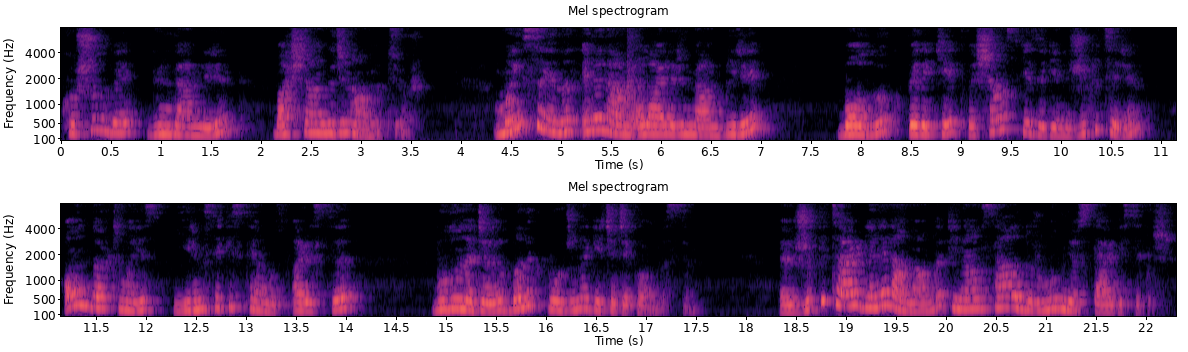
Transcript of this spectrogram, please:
koşul ve gündemlerin başlangıcını anlatıyor. Mayıs ayının en önemli olaylarından biri bolluk, bereket ve şans gezegeni Jüpiter'in 14 Mayıs 28 Temmuz arası bulunacağı balık burcuna geçecek olması. Ee, Jüpiter genel anlamda finansal durumun göstergesidir.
